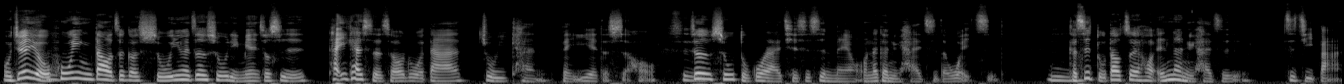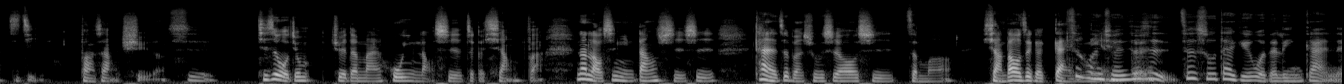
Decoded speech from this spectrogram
我觉得有呼应到这个书，因为这个书里面就是他一开始的时候，如果大家注意看扉页的时候，是这个书读过来其实是没有那个女孩子的位置的。嗯可是读到最后，诶，那女孩子自己把自己放上去了。是其实我就觉得蛮呼应老师的这个想法。那老师，您当时是看了这本书之后是怎么想到这个概念？这完全就，是这书带给我的灵感呢。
